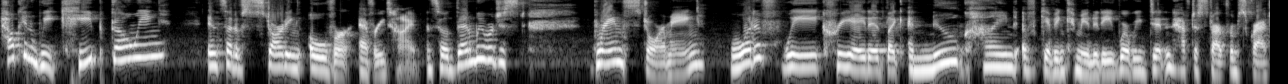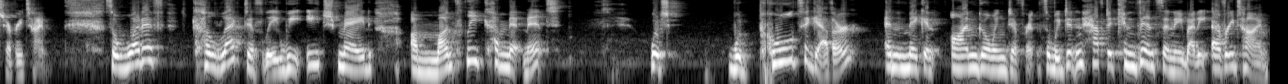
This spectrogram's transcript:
how can we keep going instead of starting over every time? And so then we were just brainstorming what if we created like a new kind of giving community where we didn't have to start from scratch every time? So, what if collectively we each made a monthly commitment, which would pool together and make an ongoing difference. So we didn't have to convince anybody every time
